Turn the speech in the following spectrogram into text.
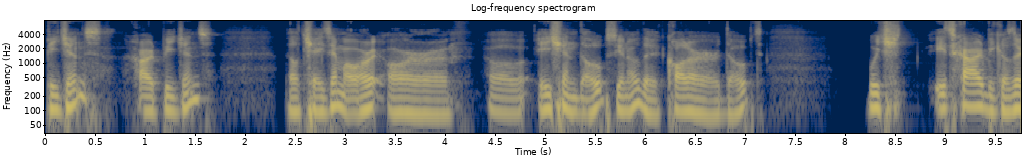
pigeons, hard pigeons. They'll chase them, or or uh, Asian dopes, you know, the collared doves, which it's hard because they're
